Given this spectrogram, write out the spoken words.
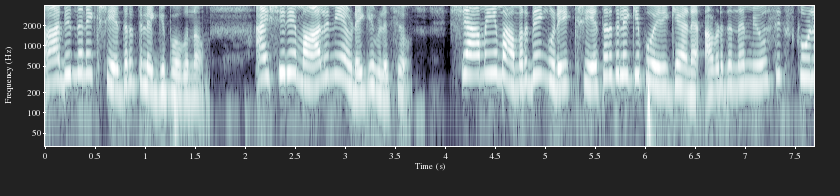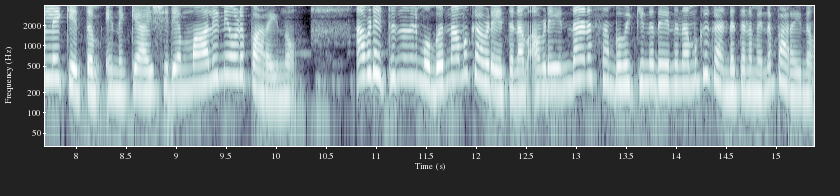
ആദ്യം തന്നെ ക്ഷേത്രത്തിലേക്ക് പോകുന്നു. ഐശ്വര്യ മാലിനി അവിടേക്ക് വിളിച്ചു. ശ്യാമയും അമൃതയും കൂടി ക്ഷേത്രത്തിലേക്ക് പോയിരിക്കുകയാണ്. അവിടെ നിന്ന് മ്യൂസിക് സ്കൂളിലേക്ക് എത്തും എന്നൊക്കെ ഐശ്വര്യ മാലിനിയോട് പറയുന്നു. അവിടെ എത്തുന്നതിന് മുമ്പ് നമുക്ക് അവിടെ എത്തണം. അവിടെ എന്താണ് സംഭവിക്കുന്നത് എന്ന് നമുക്ക് കണ്ടെത്തണമെന്ന് പറയുന്നു.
